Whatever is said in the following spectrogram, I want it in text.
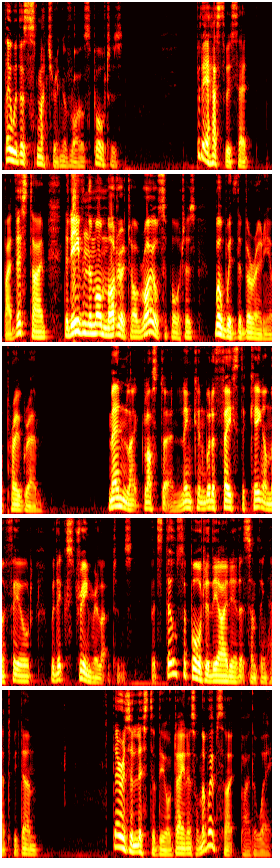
though with the smattering of royal supporters. But it has to be said by this time that even the more moderate or royal supporters were with the baronial programme. Men like Gloucester and Lincoln would have faced the king on the field with extreme reluctance, but still supported the idea that something had to be done. There is a list of the ordainers on the website, by the way.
